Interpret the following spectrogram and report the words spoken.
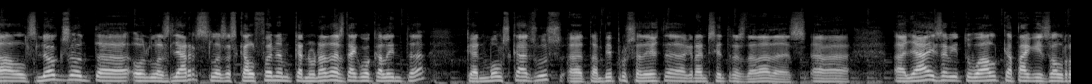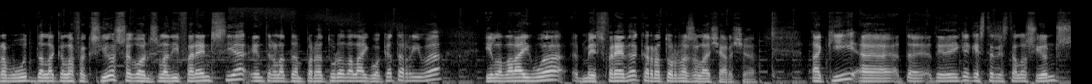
els llocs on, eh, on les llars les escalfen amb canonades d'aigua calenta, que en molts casos eh, també procedeix de grans centres de dades. Eh, allà és habitual que paguis el rebut de la calefacció segons la diferència entre la temperatura de l'aigua que t'arriba i la de l'aigua més freda que retornes a la xarxa. Aquí eh, t'he de dir que aquestes instal·lacions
